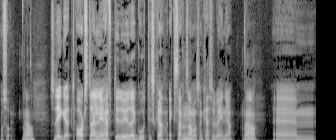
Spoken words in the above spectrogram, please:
och så. Ja. Så det är gött. Artstylen är ju häftig, det är ju det gotiska, exakt Mm. samma som Castlevania. Ja. Ehm,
